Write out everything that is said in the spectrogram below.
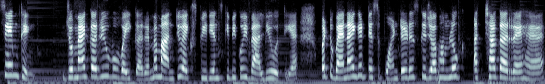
same thing जो मैं कर रही हूँ वो वही कर रहे हैं। मैं मानती हूँ एक्सपीरियंस की भी कोई वैल्यू होती है but when I get disappointed is कि जब हम लोग अच्छा कर रहे हैं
